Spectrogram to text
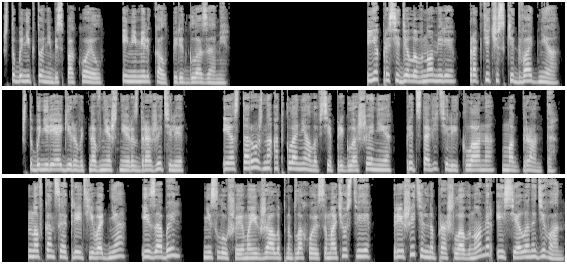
чтобы никто не беспокоил и не мелькал перед глазами. Я просидела в номере практически два дня, чтобы не реагировать на внешние раздражители и осторожно отклоняла все приглашения представителей клана Макгранта. Но в конце третьего дня Изабель, не слушая моих жалоб на плохое самочувствие, решительно прошла в номер и села на диван.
